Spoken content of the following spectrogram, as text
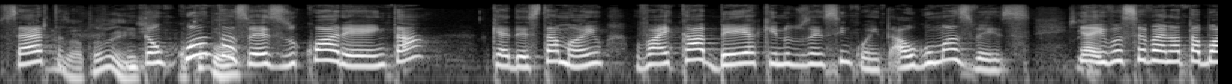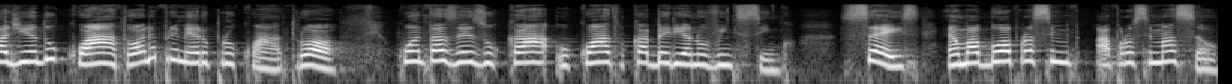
Certo? Exatamente. Então, quantas vezes o 40, que é desse tamanho, vai caber aqui no 250? Algumas vezes. Sim. E aí você vai na tabuadinha do 4. Olha primeiro para o 4. Ó. Quantas vezes o, K, o 4 caberia no 25? 6. É uma boa aproximação.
